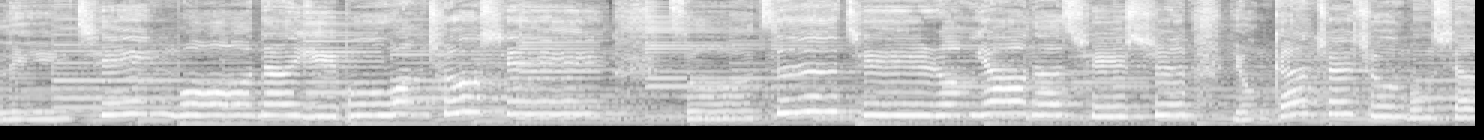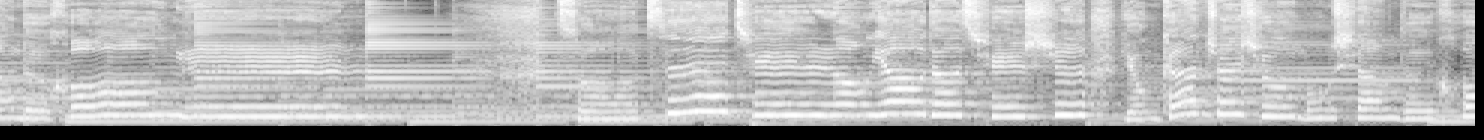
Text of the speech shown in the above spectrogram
历经磨难亦不忘初心。做自己荣耀的骑士，勇敢追逐梦想的红日。做自己荣耀的骑士，勇敢追逐梦想的红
